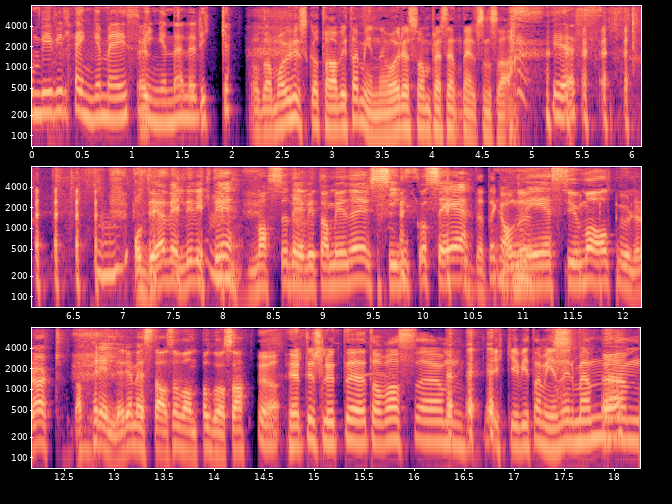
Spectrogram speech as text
om vi vil henge med i svingene eller ikke. Og da må vi huske å ta vitaminene våre, som president Nelson sa. Yes. Og det er veldig viktig. Masse D-vitaminer, sink og C, magnesium og alt mulig rart. Da preller det meste av som vann på gåsa. Ja, helt til slutt, eh, Thomas. um, ikke vitaminer, men um,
